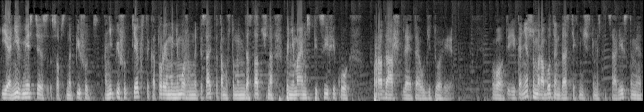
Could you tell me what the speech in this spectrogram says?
И они вместе, собственно, пишут, они пишут тексты, которые мы не можем написать, потому что мы недостаточно понимаем специфику продаж для этой аудитории. Вот. И, конечно, мы работаем, да, с техническими специалистами,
